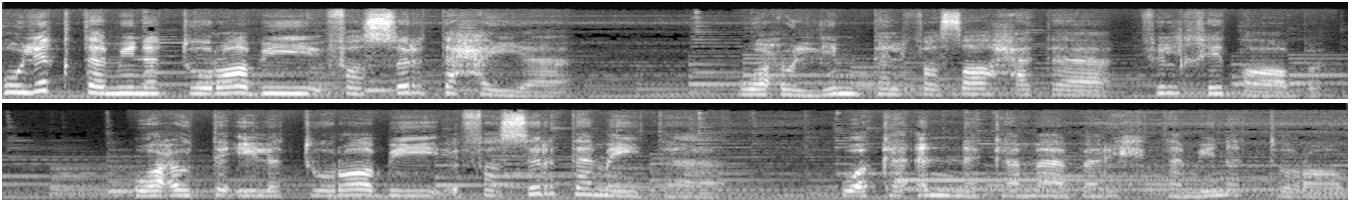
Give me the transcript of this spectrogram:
خلقت من التراب فصرت حيا وعلمت الفصاحة في الخطاب. وعدت إلى التراب فصرت ميتا وكأنك ما برحت من التراب.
